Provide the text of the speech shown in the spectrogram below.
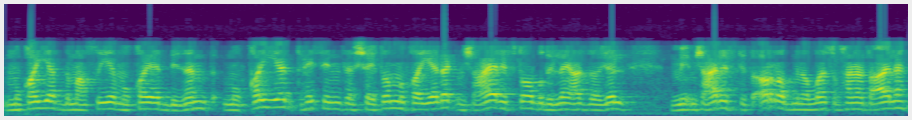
مقيد بمعصية مقيد بذنب مقيد تحس إن أنت الشيطان مقيدك مش عارف تعبد الله عز وجل مش عارف تتقرب من الله سبحانه وتعالى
